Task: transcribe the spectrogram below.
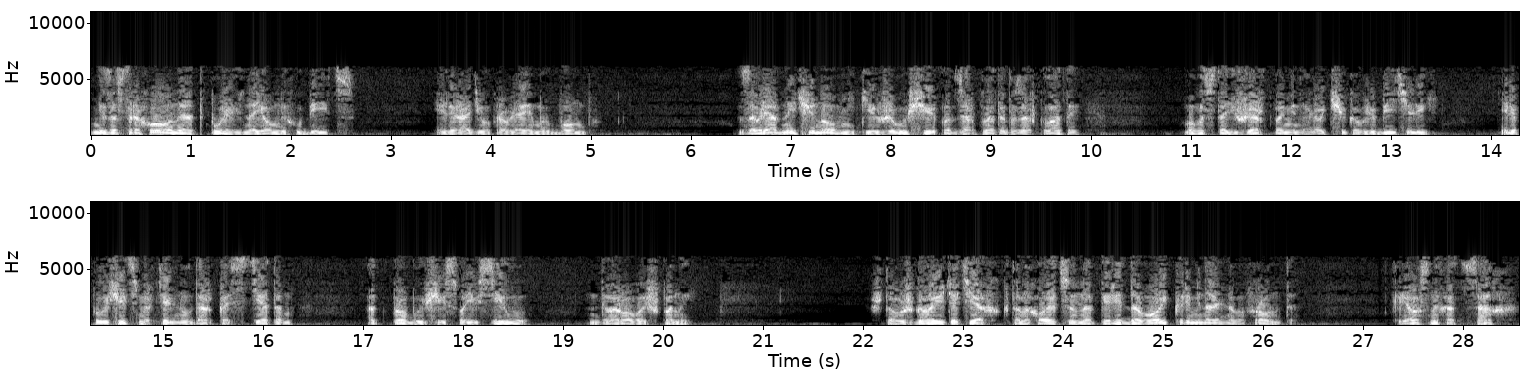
не застрахованы от пуль наемных убийц или радиоуправляемых бомб. Заурядные чиновники, живущие от зарплаты до зарплаты, могут стать жертвами налетчиков-любителей или получить смертельный удар кастетом от пробующей свою силу дворовой шпаны. Что уж говорить о тех, кто находится на передовой криминального фронта, крестных отцах,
